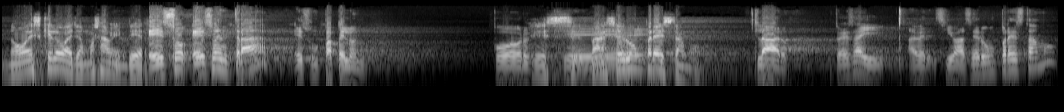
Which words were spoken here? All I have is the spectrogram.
No es que lo vayamos a vender. Eso, eso entrada es un papelón. Porque Es- va a ser un préstamo. Claro. Entonces ahí, a ver, si va a ser un préstamo,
